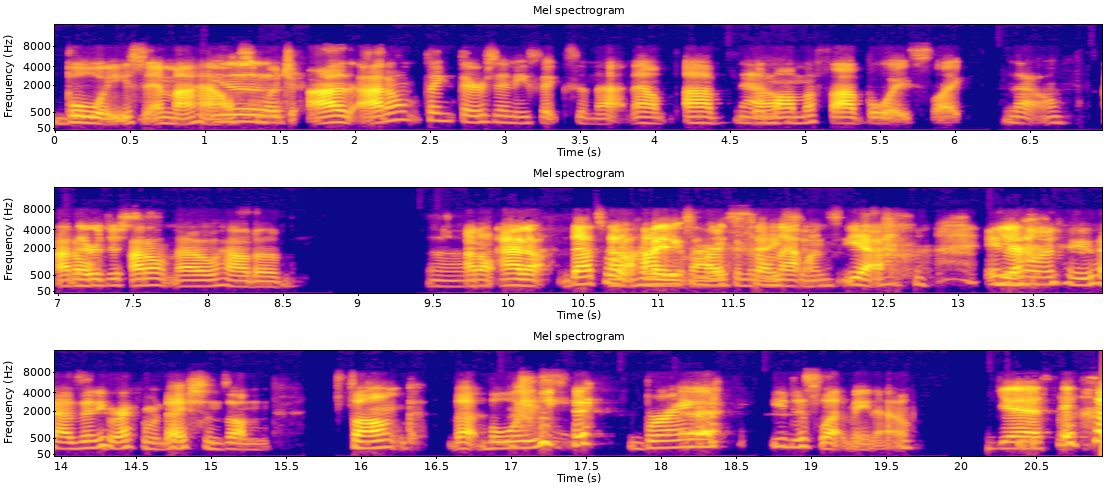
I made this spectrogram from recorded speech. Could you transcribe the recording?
boys in my house? Ugh. Which I I don't think there's any fixing that. Now, I'm the mom of five boys. Like, No. I don't just- I don't know how to. Uh, I don't- I don't. That's I what don't have I need some advice on that one. recommendations. Yeah, Yeah. anyone who has any recommendations on funk that boys bring, you just let me know. Yes, it's so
